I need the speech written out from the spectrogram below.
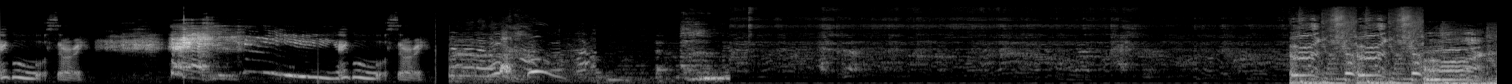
아이고, sorry. 아이고, sorry.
